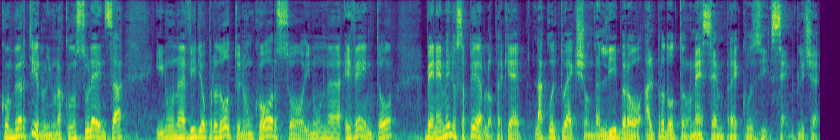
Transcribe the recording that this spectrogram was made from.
convertirlo? In una consulenza, in un video prodotto, in un corso, in un evento Bene, è meglio saperlo perché la call to action dal libro al prodotto non è sempre così semplice,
